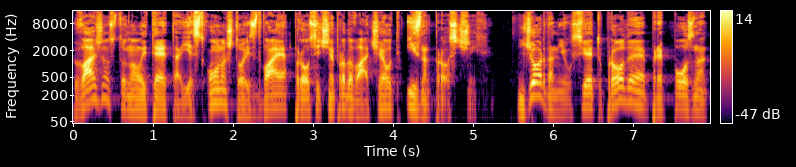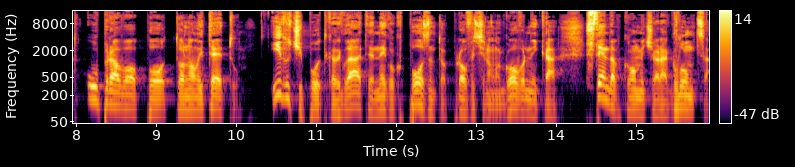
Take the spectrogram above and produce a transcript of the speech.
Važnost tonaliteta jest ono što izdvaja prosječne prodavače od iznadprosječnih. Jordan je u svijetu prodaje prepoznat upravo po tonalitetu. Idući put kad gledate nekog poznatog profesionalnog govornika, stand-up komičara, glumca,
